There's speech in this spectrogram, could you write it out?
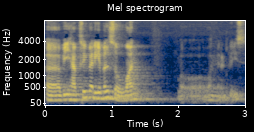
uh, we have three variables so one oh, one minute please.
